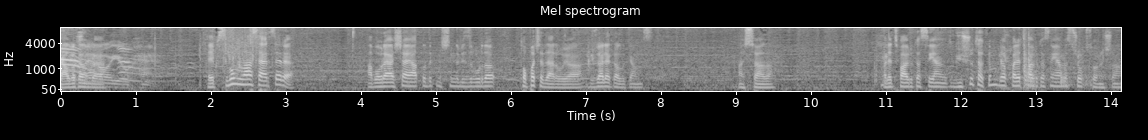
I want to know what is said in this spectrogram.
Gel bakalım be. Hepsi bu mu lan serseri? Abi oraya aşağıya atladık mı şimdi bizi burada topaç eder bu ya. Güzel yakaladık yalnız. Aşağıda. Palet fabrikası yani güçlü takım ve palet fabrikasının gelmesi çok sorun şu an.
